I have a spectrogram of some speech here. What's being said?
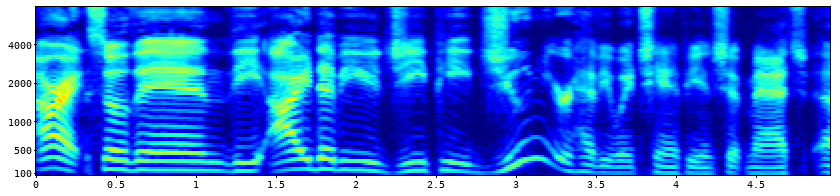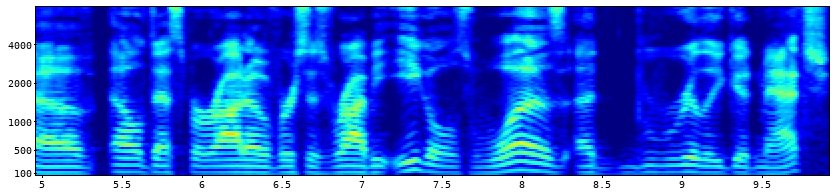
all right, so then the IWGP Junior Heavyweight Championship match of El Desperado versus Robbie Eagles was a really good match,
